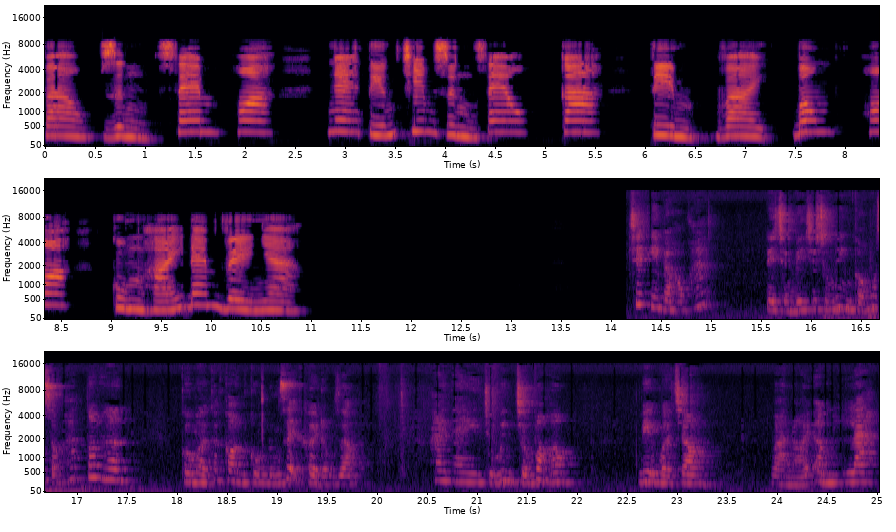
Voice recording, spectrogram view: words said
vào rừng xem hoa nghe tiếng chim rừng reo ca tìm vài bông hoa cùng hái đem về nhà Trước khi vào học hát, để chuẩn bị cho chúng mình có một giọng hát tốt hơn, cô mời các con cùng đứng dậy khởi động giọng. Hai tay chúng mình chống vào hông, miệng mở tròn và nói âm la.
